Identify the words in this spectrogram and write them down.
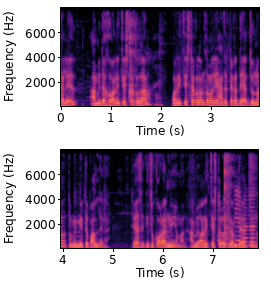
তাহলে আমি দেখো অনেক চেষ্টা করলাম। অনেক চেষ্টা করলাম তোমাকে হাজার টাকা দেওয়ার জন্য তুমি নিতে পারলে না। ঠিক আছে? কিছু করার নেই আমার। আমি অনেক চেষ্টা করেছিলাম দেওয়ার জন্য।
